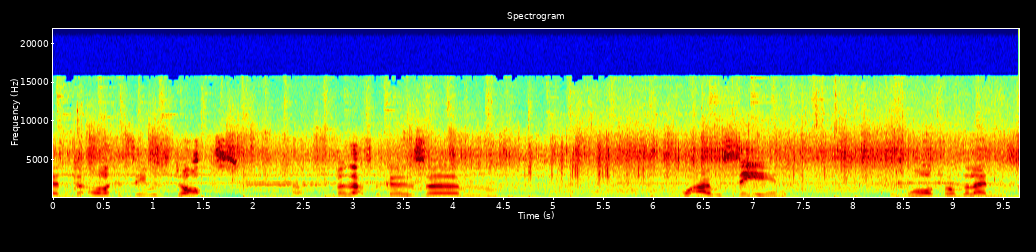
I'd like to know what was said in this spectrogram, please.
And all I could see was dots, but that's because um, what I was seeing was water on the lens.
